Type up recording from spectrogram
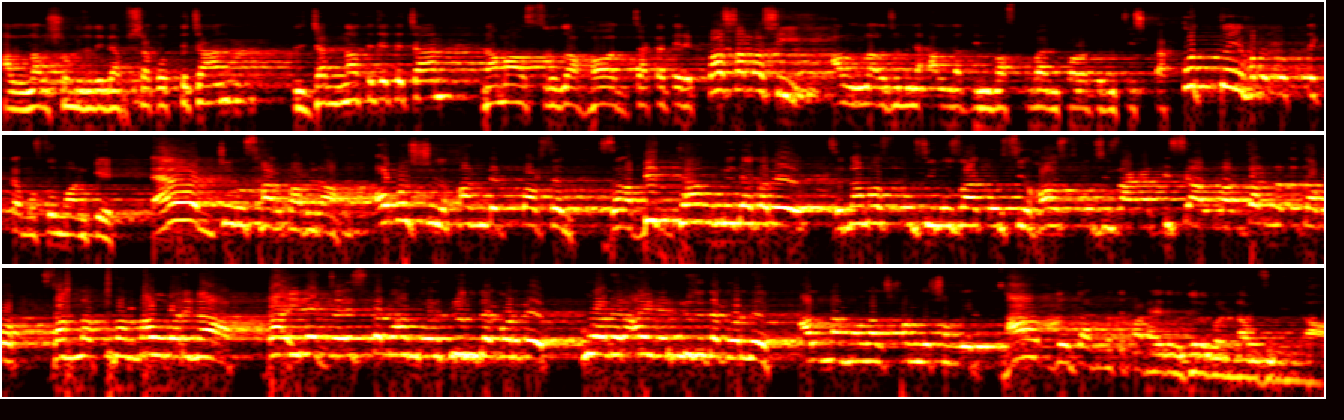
আল্লাহর সঙ্গে যদি ব্যবসা করতে চান জান্নাতে যেতে চান, নামাজ, রোজা, হজ জাকাতের পাশাপাশি আল্লাহর জমিনে আল্লাহ দিন বাস্তবায়ন করার জন্য চেষ্টা করতেই হবে। প্রত্যেকটা মুসলমানকে একজন ছাড় পাবে না। অবশ্যই হান্ড্রেড পার্সেন্ট যারা বৃদ্ধাঙ্গুলি দেখাবে যে নামাজ পড়ছি, রোজা করছি, হজ করছি জাকাত দিচ্ছি আল্লাহর জান্নাতে যাব। জান্নাত তোমার মামু বাড়ি না। ডাইরেক্ট ইসলামী আন্দোলনের বিরোধিতা করবে, কোরআনের আইনের বিরোধিতা করবে, আল্লাহ মৌলার সঙ্গে সঙ্গে ধাপ দিয়ে জান্নাতে পাঠিয়ে দেবে। জোরে বলে নাউজুবিল্লাহ।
